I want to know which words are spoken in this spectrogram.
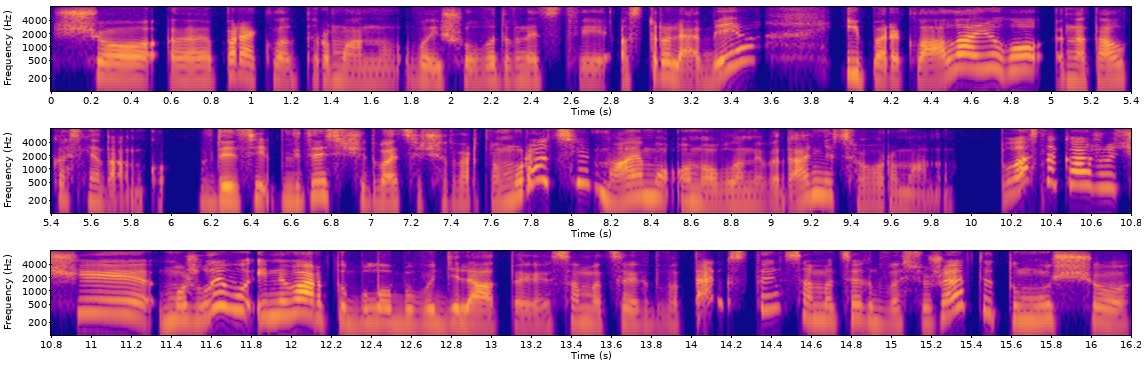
що е, переклад роману вийшов у видавництві Астролябія і переклала його Наталка Сняданко. В 2024 році маємо оновлене видання цього роману. Власне кажучи, можливо, і не варто було би виділяти саме цих два тексти, саме цих два сюжети, тому що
